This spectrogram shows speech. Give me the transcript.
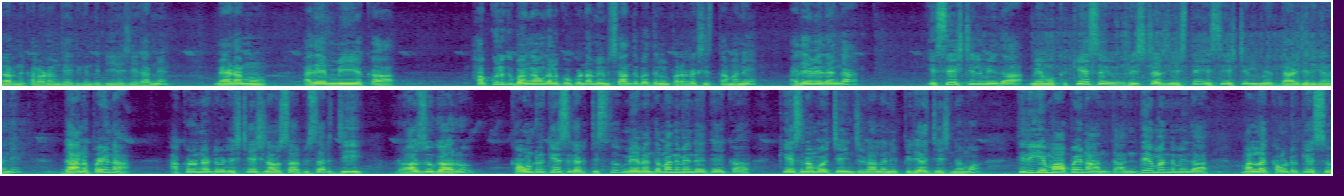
గారిని కలవడం జరిగింది డిఐజీ గారిని. మేడము అదే మీ యొక్క హక్కులకు భంగం కలగకుండా మేము శాంతి భద్రతలను పరిరక్షిస్తామని అదేవిధంగా ఎస్సీ ఎస్టీల మీద మేము ఒక కేసు రిజిస్టర్ చేస్తే ఎస్సీ ఎస్టీల మీద దాడి జరిగిందని దానిపైన అక్కడ ఉన్నటువంటి station house officer G Raju గారు కౌంటర్ కేసు కట్టిస్తూ మేము ఎంతమంది మీద అయితే కేసు నమోదు చేయించాలని ఫిర్యాదు చేసినామో తిరిగి మా పైన అంత అంతే మంది మీద మళ్ళీ కౌంటర్ కేసు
